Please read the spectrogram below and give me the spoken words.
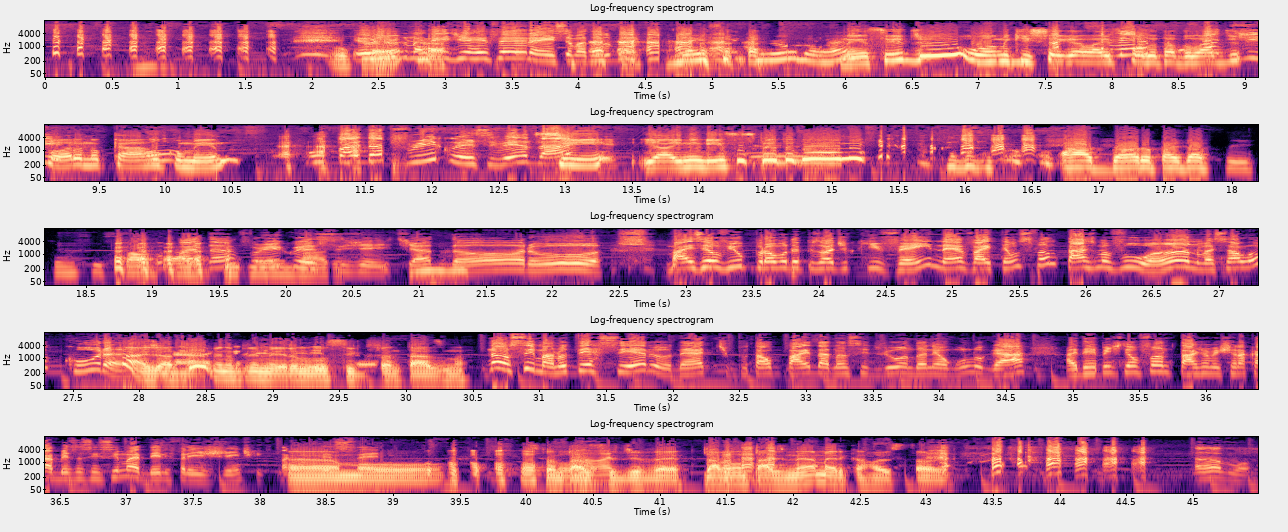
eu juro que não entendi a referência, mas tudo bem. Nancy Drew, não é? Nancy Drew, o homem que chega lá, a esposa tá do lado de fora no carro O- comendo. O pai da Frequency, verdade. Sim, e aí ninguém suspeita do homem. Adoro o pai da Frequency. O pai da Frequency, gente. Adoro. Mas eu vi o promo do episódio que vem, né? Vai ter uns fantasmas voando, vai ser uma loucura. Ah, já Ah, teve no primeiro. Lucy Fantasma. Não, sim, mano, no terceiro, né? Tipo, tá o pai da Nancy Drew andando em algum lugar, aí de repente tem um fantasma mexendo a cabeça assim em cima dele. Falei, gente, o que, que tá acontecendo? Amo. Os fantasmas se divertem. Dá vontade, né, American Horror Story? Amo.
